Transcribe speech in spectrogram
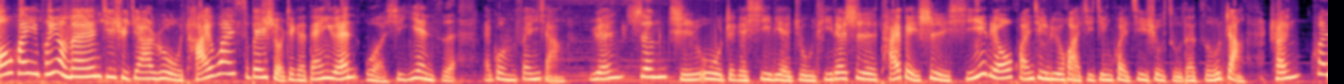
好，欢迎朋友们继续加入台湾 special 这个单元，我是燕子，来跟我们分享。原生植物这个系列主题的是台北市溪流环境绿化基金会技术组的组长陈坤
